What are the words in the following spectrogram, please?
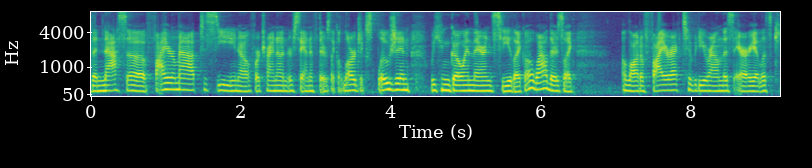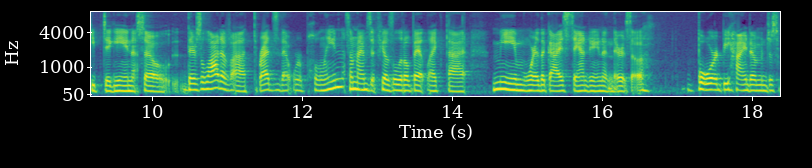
the NASA fire map to see, you know, if we're trying to understand if there's like a large explosion, we can go in there and see, like, oh, wow, there's like a lot of fire activity around this area. Let's keep digging. So there's a lot of uh, threads that we're pulling. Sometimes it feels a little bit like that meme where the guy's standing and there's a board behind him and just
